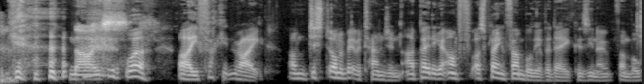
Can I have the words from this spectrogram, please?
Yeah. Nice. Well, oh, you fucking right. I'm just on a bit of a tangent. I played against. I was playing FUMBBL the other day because you know FUMBBL,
